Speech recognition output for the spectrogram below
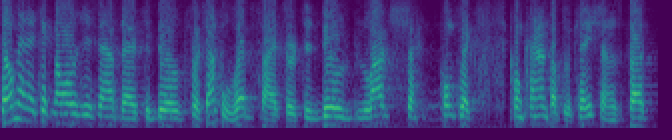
so many technologies out there to build, for example, websites or to build large, complex concurrent applications, but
